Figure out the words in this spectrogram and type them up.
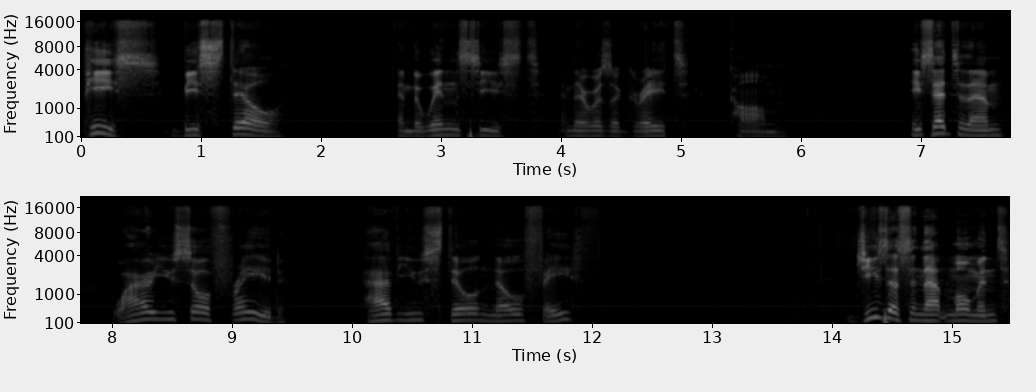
Peace, be still. And the wind ceased, and there was a great calm. He said to them, Why are you so afraid? Have you still no faith? Jesus, in that moment,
